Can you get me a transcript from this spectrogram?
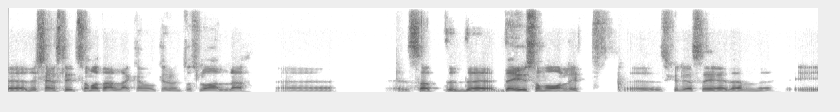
eh, det känns lite som att alla kan åka runt och slå alla. Eh, eh, så att det, det, är ju som vanligt eh, skulle jag säga i, den, i,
